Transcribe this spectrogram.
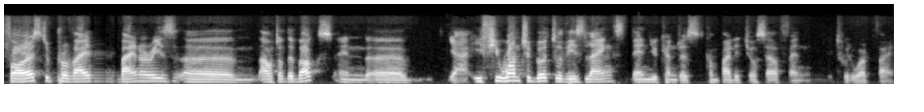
for us to provide binaries um, out of the box. And uh, yeah, if you want to go to these lengths, then you can just compile it yourself and it will work fine.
